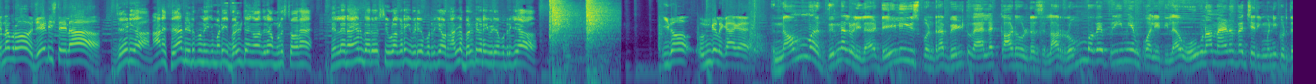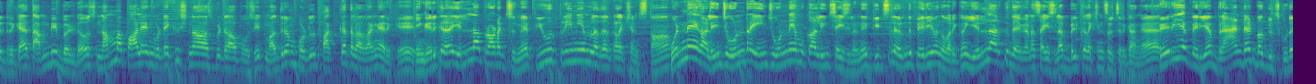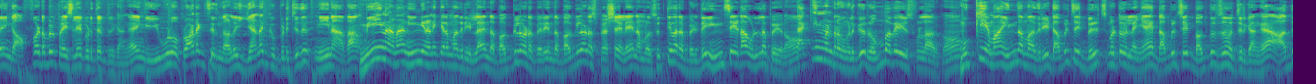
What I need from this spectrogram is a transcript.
என்ன bro JD ஸ்டைலா ஜேடியா நானே ஃபேண்ட் இடுப்பு நிற்க மாட்டேங்க பெல்ட் எங்க வந்துருக்கா? முடிச்சுட்டு வரேன். இல்லை நயன் பேர் வச்சு இவ்வளோ கடைக்கு வீடியோ போட்டிருக்கியா? ஒரு நல்ல பெல்ட் கடைக்கு வீடியோ போட்டிருக்கியா? இதோ உங்களுக்காக. நம்ம திருநெல்வேலியில் டெய்லி யூஸ் பண்ணுற பெல்ட் வேலட் கார்டு ஹோல்டர்ஸ் எல்லாம் ரொம்பவே ப்ரீமியம் குவாலிட்டியில் ஒவ்வொன்றா மேனுஃபேக்சரிங் பண்ணி கொடுத்துட்டு இருக்க தம்பி பெல்டோஸ் நம்ம Palayamkottai Krishna hospital opposite Madhuram hotel பக்கத்தில் தாங்க இருக்கு. இங்க இருக்கிற எல்லா ப்ராடக்ட்ஸுமே பியூர் ப்ரீமியம் லெதர் கலெக்ஷன்ஸ் தான். ஒன்னே கால் இன்ச் ஒன்றரை இன்ச் ஒன்னே முக்கால் இன்ச் சைஸ்லன்னு கிட்ஸ்ல இருந்து பெரியவங்க வரைக்கும் எல்லாருக்கும் தேவையான சைஸ்ல பில் கலெக்ஷன்ஸ் வச்சிருக்காங்க. பெரிய பெரிய பிராண்டட் பக்கிள்ஸ் கூட இங்க அஃபோர்டபுள் ப்ரைஸ்லேயே கொடுத்துட்டு இருக்காங்க இங்க இவ்வளவு ப்ராடக்ட்ஸ் இருந்தாலும் எனக்கு பிடிச்சது மீனா தான். மீனானா நீங்க நினைக்கிற மாதிரி இல்ல. இந்த பக்லோட பேர் இந்த பக்லோட ஸ்பெஷலே நம்மளை சுத்தி வர பெல்ட் இன்சைடா உள்ள போயிடும் டக்கின் பண்றவங்களுக்கு ரொம்பவே யூஸ்ஃபுல்லா இருக்கும். முக்கியமா இந்த மாதிரி டபுள் சைட் பெல்ட்ஸ் மட்டும் இல்லைங்க. டபுள் சைட் பக்குல்ஸும் வச்சிருக்காங்க. அது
